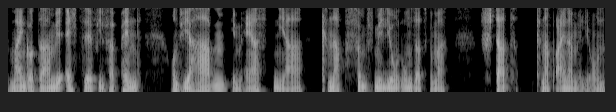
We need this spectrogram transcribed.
mein Gott, da haben wir echt sehr viel verpennt. Und wir haben im ersten Jahr knapp 5 Millionen Umsatz gemacht, statt knapp einer Million.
